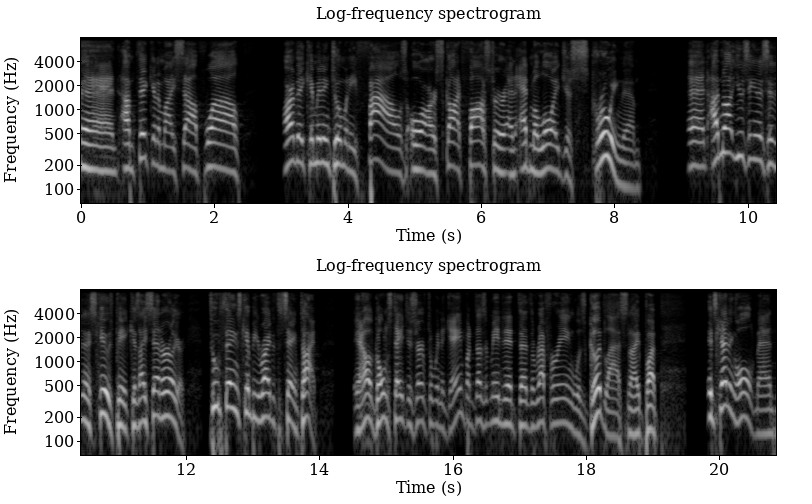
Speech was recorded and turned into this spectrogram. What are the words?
And I'm thinking to myself, well, are they committing too many fouls or are Scott Foster and Ed Malloy just screwing them? And I'm not using this as an excuse, Pete, because I said earlier, two things can be right at the same time. You know, Golden State deserved to win the game, but it doesn't mean that the, the refereeing was good last night. But it's getting old, man.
